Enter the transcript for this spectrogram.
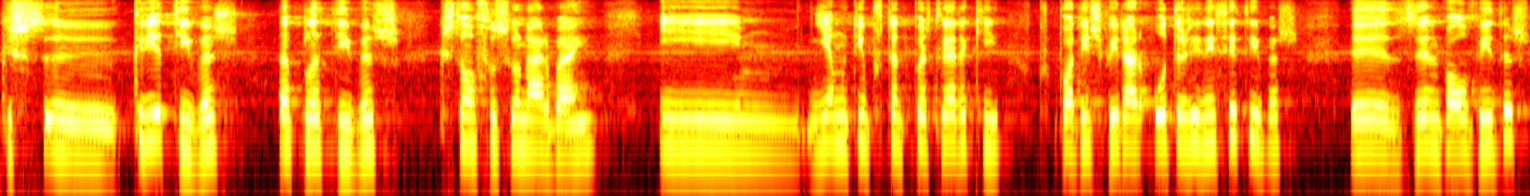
que, criativas, apelativas, que estão a funcionar bem e é muito importante partilhar aqui, porque pode inspirar outras iniciativas desenvolvidas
